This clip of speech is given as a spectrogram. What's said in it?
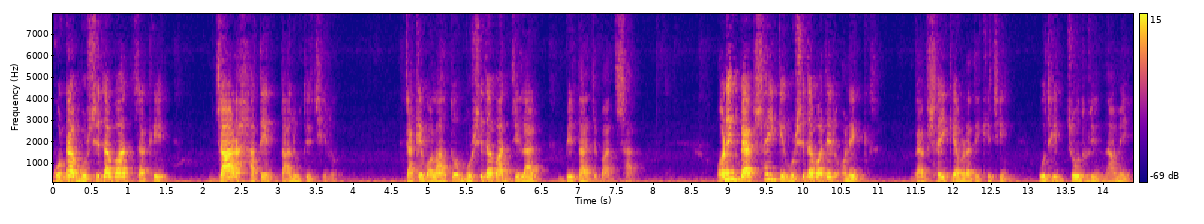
গোটা মুর্শিদাবাদ যাকে যার হাতের তালুতে ছিল যাকে বলা হতো মুর্শিদাবাদ জেলার বেতাজ বাদশাহ। অনেক ব্যবসায়ীকে, মুর্শিদাবাদের অনেক ব্যবসায়ীকে আমরা দেখেছি, অধীর চৌধুরীর নামে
